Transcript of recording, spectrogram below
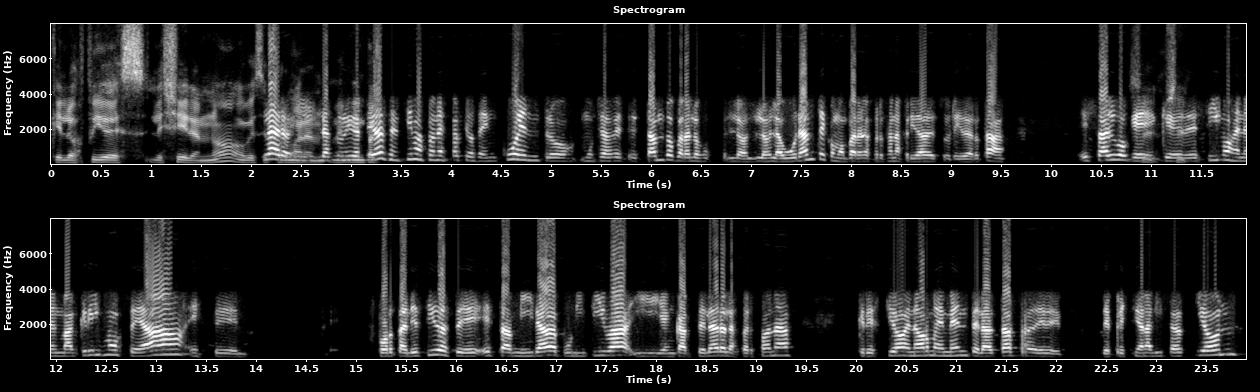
que los pibes leyeran, ¿no? O que se claro, y las universidades encima son espacios de encuentro, muchas veces, tanto para los, los, laburantes como para las personas privadas de su libertad. Es algo que, que decimos en el macrismo se ha este, fortalecido este, esta mirada punitiva y encarcelar a las personas creció enormemente la tasa de, de presionalización,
